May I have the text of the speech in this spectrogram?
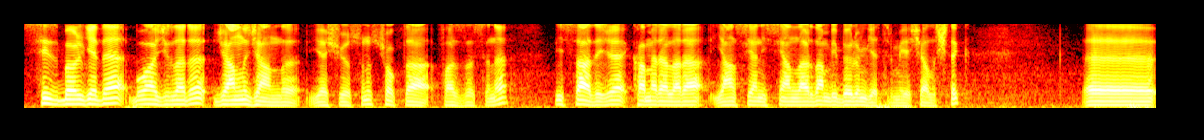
Siz bölgede bu acıları canlı canlı yaşıyorsunuz çok daha fazlasını. Biz sadece kameralara yansıyan isyanlardan bir bölüm getirmeye çalıştık. Eee,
